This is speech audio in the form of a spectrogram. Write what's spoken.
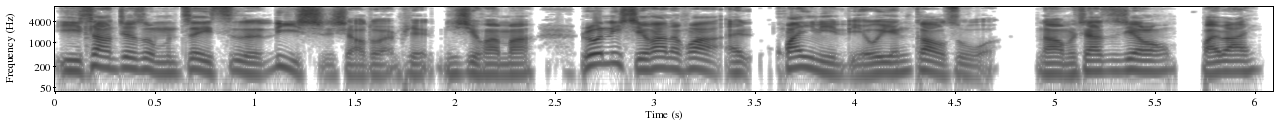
以上就是我们这一次的历史小短片，你喜欢吗？如果你喜欢的话，哎，欢迎你留言告诉我。那我们下次见喽，拜拜。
